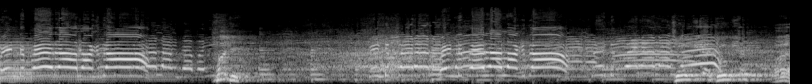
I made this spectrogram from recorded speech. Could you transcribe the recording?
ਪਿੰਡ ਪੈਰਾ ਲੱਗਦਾ। ਲੱਗਦਾ ਬਾਈ। ਹਾਂਜੀ ਪਿੰਡ ਪੈਰਾ ਪਿੰਡ ਪੈਰਾ ਲੱਗਦਾ। ਪਿੰਡ ਪੈਰਾ ਲੱਗਦਾ। ਜੋਗੀਆ ਜੋਗੀਆ। ਹਾਏ।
